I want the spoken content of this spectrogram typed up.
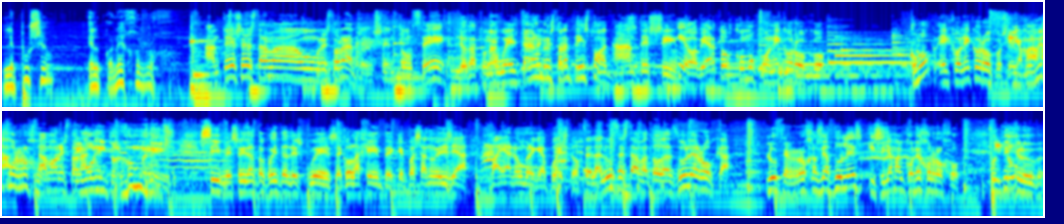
le puso el conejo rojo. Antes estaba un restaurante, entonces le ho dato una vuelta. Era un restaurante esto antes. Antes sí. Y ho abierto como conejo rojo. ¿Cómo? El conejo rojo se El llamaba. conejo rojo. Estaba un Qué restaurante. bonito nombre. Sí, me soy dado cuenta después con la gente que pasando me decía, vaya nombre que ha puesto. La luz estaba toda azul y roja. Luces rojas y azules y se llama el conejo rojo. Puticlub.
